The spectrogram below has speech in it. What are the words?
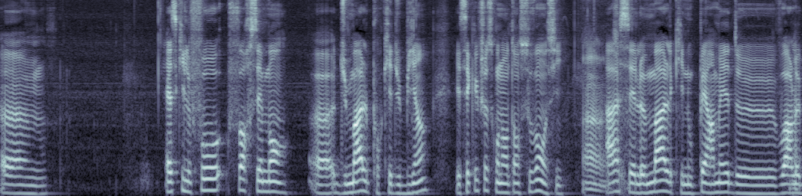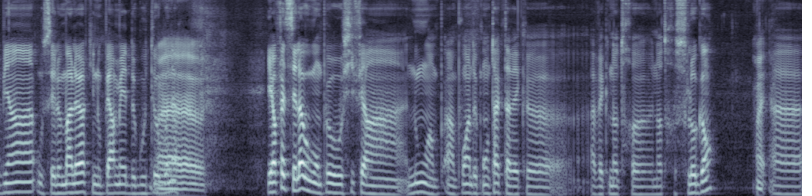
euh, est-ce qu'il faut forcément euh, du mal pour qu'il y ait du bien? Et c'est quelque chose qu'on entend souvent aussi. Ah, ah c'est le mal qui nous permet de voir le bien, ou c'est le malheur qui nous permet de goûter au bonheur? Et en fait, c'est là où on peut aussi faire, un, nous, un, point de contact avec, euh, avec notre, euh, notre slogan. Euh,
